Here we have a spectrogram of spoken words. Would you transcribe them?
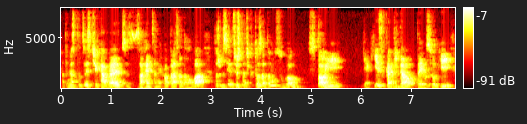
Natomiast to, co jest ciekawe, co zachęcam jako praca domowa, to żeby sobie przeczytać, kto za tą usługą stoi, jaki jest kapitał tej usługi,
